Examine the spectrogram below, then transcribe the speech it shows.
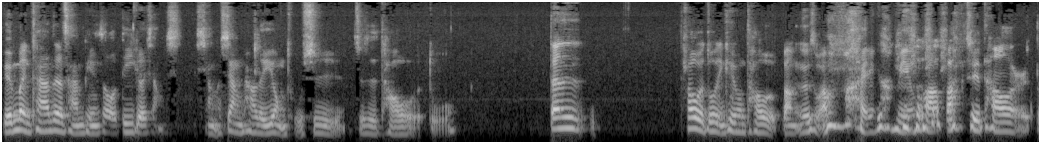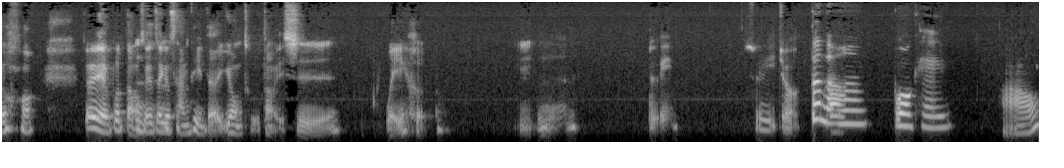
原本看到这个产品的时候，我第一个想想象它的用途是就是掏耳朵，但是掏耳朵你可以用掏耳棒，为什么要买一个棉花棒去掏耳朵？就也不懂，所以这个产品的用途到底是为何？嗯，对，所以就噔噔不 OK。好，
